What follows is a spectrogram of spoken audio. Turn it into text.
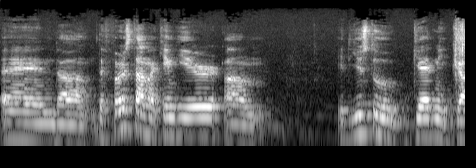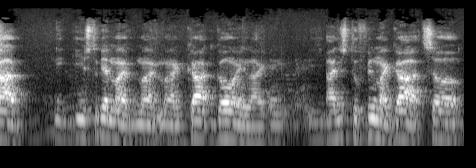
And uh, the first time I came here, um, it used to get me gut, it used to get my, my, my gut going, like, I used to feel my gut. So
